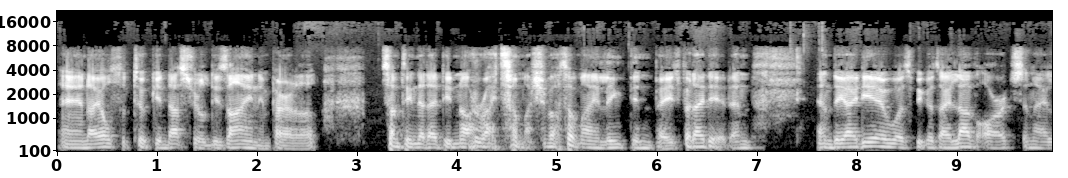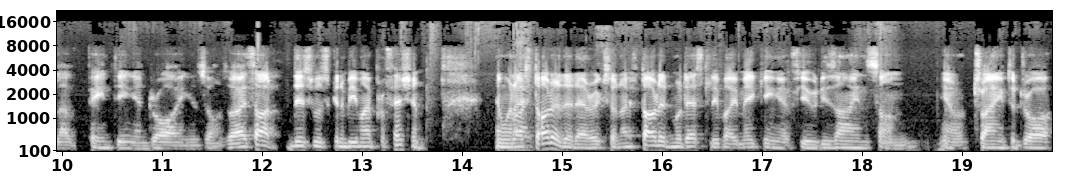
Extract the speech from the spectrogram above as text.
and I also took industrial design in parallel. Something that I did not write so much about on my LinkedIn page, but I did. And And the idea was because I love arts and I love painting and drawing and so on. So I thought this was going to be my profession. And when right. I started at Ericsson, I started modestly by making a few designs on, you know, trying to draw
